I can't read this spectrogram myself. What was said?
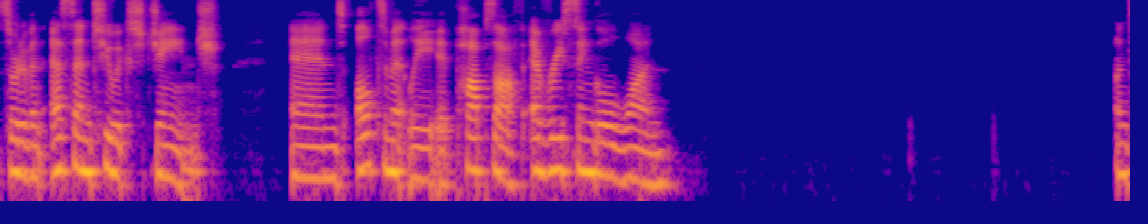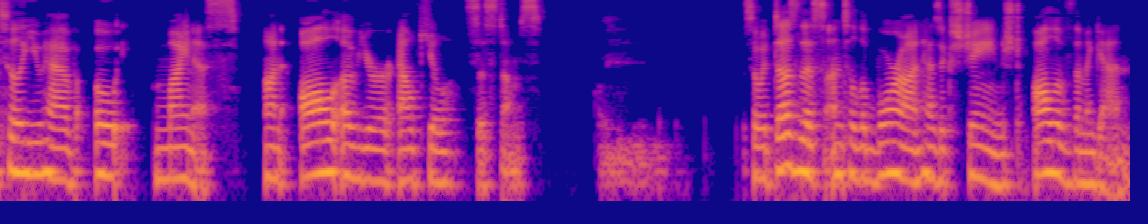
sort of an SN2 exchange and ultimately it pops off every single one until you have O minus on all of your alkyl systems. So it does this until the boron has exchanged all of them again.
